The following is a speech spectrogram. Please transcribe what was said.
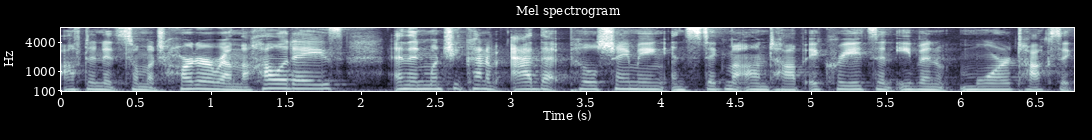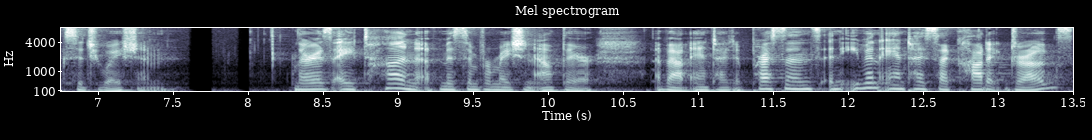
Often it's so much harder around the holidays. And then once you kind of add that pill shaming and stigma on top, it creates an even more toxic situation. There is a ton of misinformation out there about antidepressants and even antipsychotic drugs.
